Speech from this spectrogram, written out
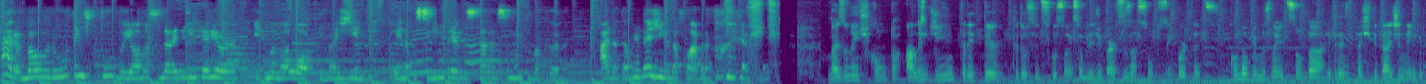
Cara, Bauru tem de tudo e é uma cidade de interior. E, mano, a imagina. E ainda conseguir entrevistar deve ser muito bacana. Ai, dá até uma invejinha da Flávia naquela época. Mas o Nem Te Conto, além de entreter, trouxe discussões sobre diversos assuntos importantes, como ouvimos na edição da Representatividade Negra.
